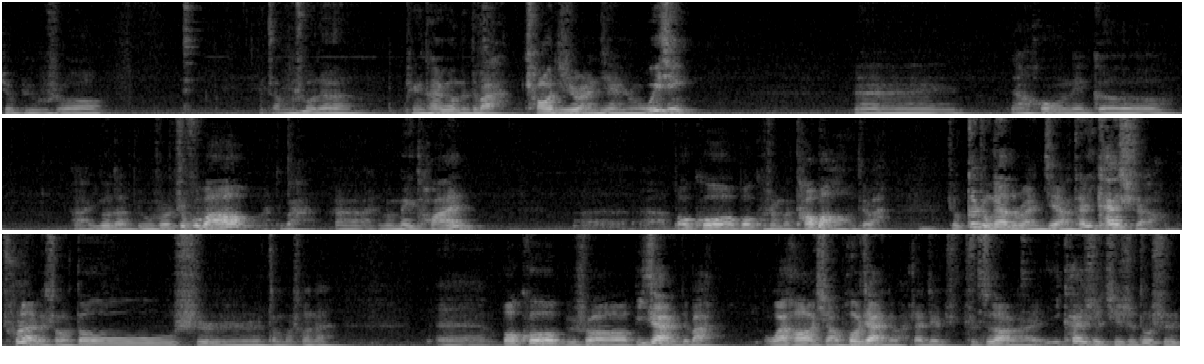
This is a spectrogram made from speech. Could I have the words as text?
就比如说咱们说的平常用的对吧？超级软件什么微信，嗯，然后那个啊用的比如说支付宝对吧？啊什么美团，呃包括包括什么淘宝对吧？就各种各样的软件啊，它一开始啊出来的时候都是怎么说呢？呃，包括比如说 B 站对吧？外号小破站对吧？大家就知道了，一开始其实都是。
